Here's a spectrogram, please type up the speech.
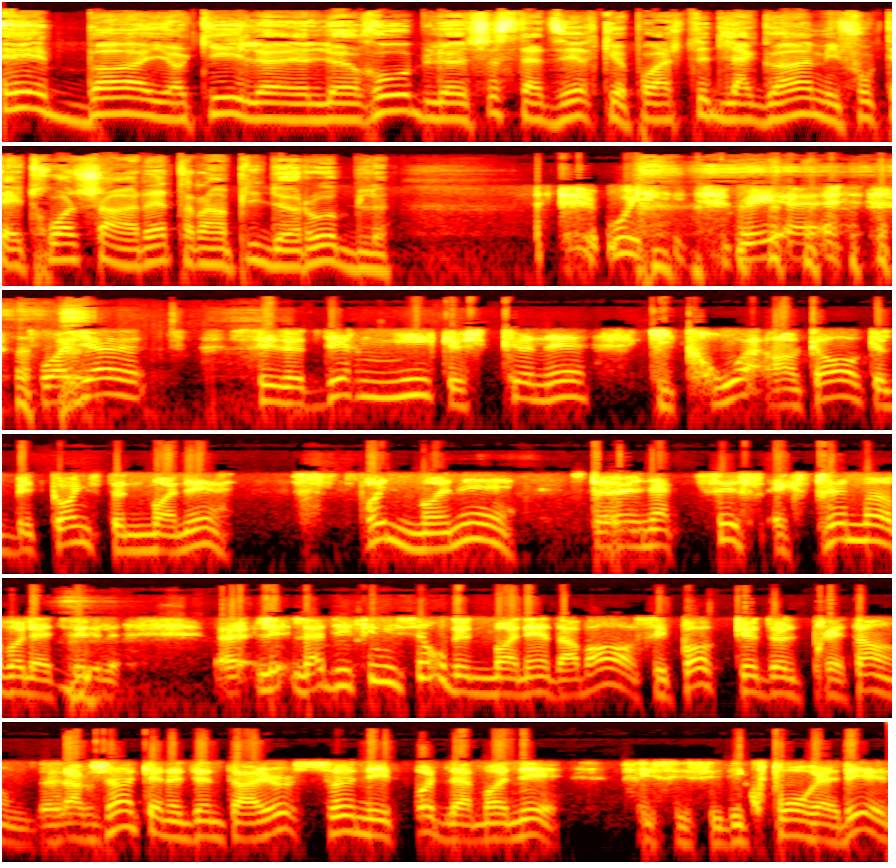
Eh boy, OK, le, le rouble, ça, c'est-à-dire que pour acheter de la gomme, il faut que tu aies trois charrettes remplies de roubles. oui, mais euh, c'est le dernier que je connais qui croit encore que le Bitcoin, c'est une monnaie. C'est pas une monnaie c'est un actif extrêmement volatile. Euh, la définition d'une monnaie, d'abord, c'est pas que de le prétendre. L'argent Canadian Tire, ce n'est pas de la monnaie. C'est des coupons rabais.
